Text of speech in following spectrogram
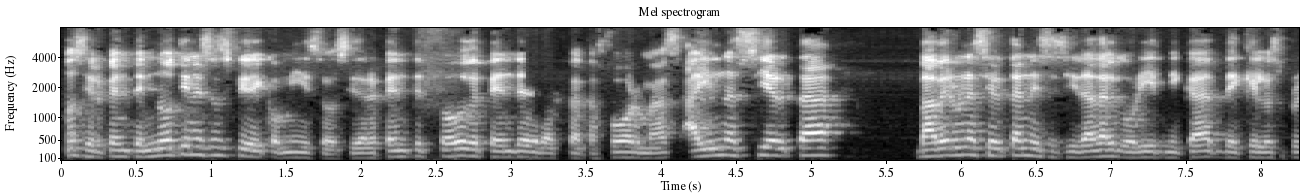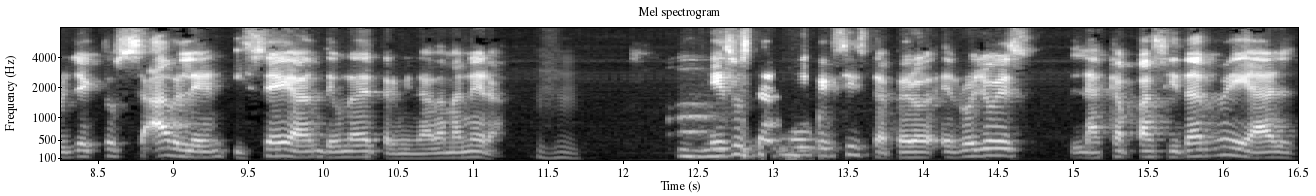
¿no? Si de repente no tienes esos fideicomisos, si de repente todo depende de las plataformas, hay una cierta va a haber una cierta necesidad algorítmica de que los proyectos hablen y sean de una determinada manera. Eso está bien que exista, pero el rollo es la capacidad real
